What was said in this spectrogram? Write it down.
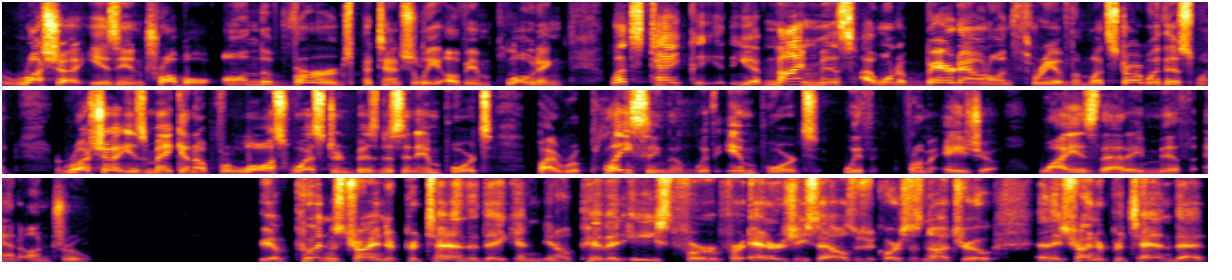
Russia is in trouble, on the verge potentially of imploding. Let's take, you have nine myths. I want to bear down on three of them. Let's start with this one. Russia is making up for lost Western business and imports by replacing them with imports with, from Asia. Why is that a myth and untrue? know, Putin's trying to pretend that they can, you know, pivot east for for energy sales, which of course is not true, and he's trying to pretend that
